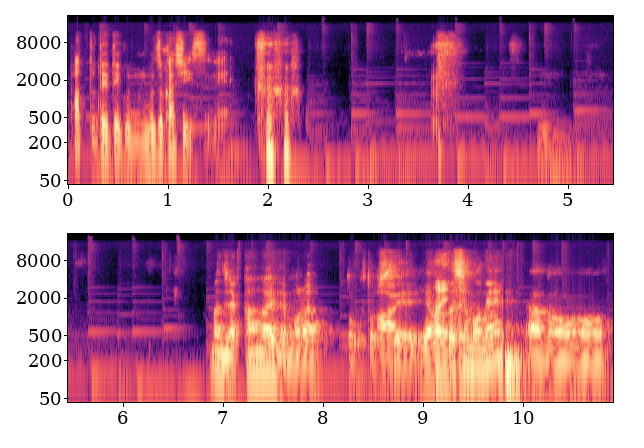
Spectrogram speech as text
パッと出てくるの難しいですね。うん、まあじゃあ考えてもらっとくとして、はい、いや私もね、はい、あの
